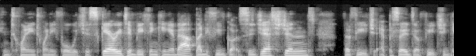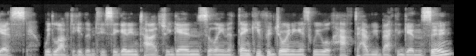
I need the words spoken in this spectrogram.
in 2024, which is scary to be thinking about. But if you've got suggestions for future episodes or future guests, we'd love to hear them too. So get in touch. Again, Selena, thank you for joining us. We will have to have you back again soon.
